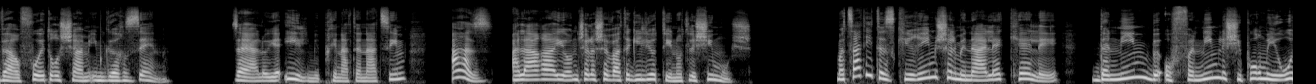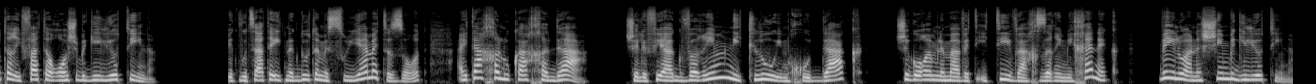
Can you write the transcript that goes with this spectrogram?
וערפו את ראשם עם גרזן. זה היה לא יעיל מבחינת הנאצים, אז עלה הרעיון של השבת הגיליוטינות לשימוש. מצאתי תזכירים של מנהלי כלא דנים באופנים לשיפור מהירות עריפת הראש בגיליוטינה. בקבוצת ההתנגדות המסוימת הזאת הייתה חלוקה חדה, שלפיה הגברים נתלו עם חוט דק, שגורם למוות איטי ואכזרי מחנק, ואילו הנשים בגיליוטינה.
